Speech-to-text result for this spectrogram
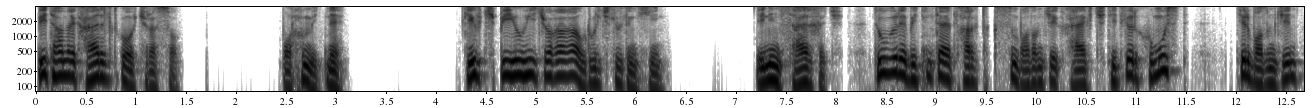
Би та нарыг хайрладгүй учраас уу? Бурхан мэднэ. Гэвч би юу хийж байгаагаа үргэлжлүүлэн хийн. Энийг сайрхаж, түүгээрээ бидэнтэй адил харагдах гэсэн боломжийг хайгч тэдгээр хүмүүст тэр боломжийг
